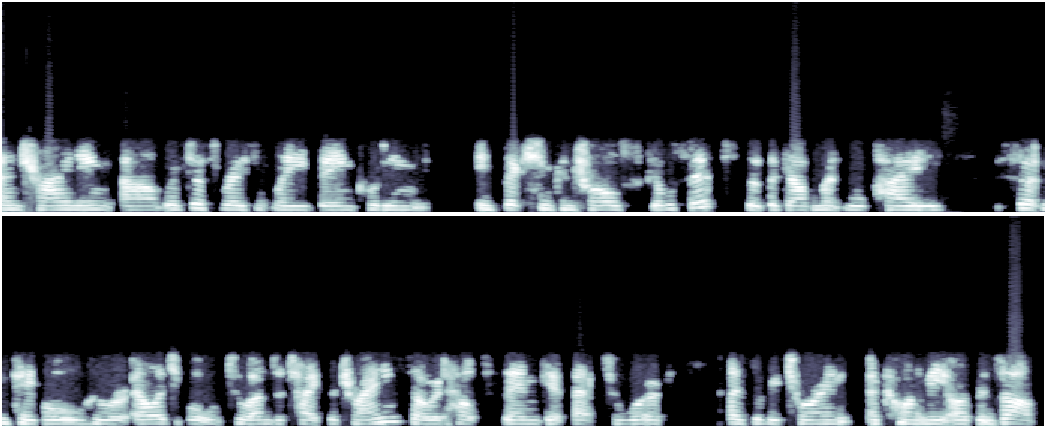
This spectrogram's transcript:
and training. Uh, we've just recently been putting infection control skill sets that the government will pay certain people who are eligible to undertake the training, so it helps them get back to work as the Victorian economy opens up.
